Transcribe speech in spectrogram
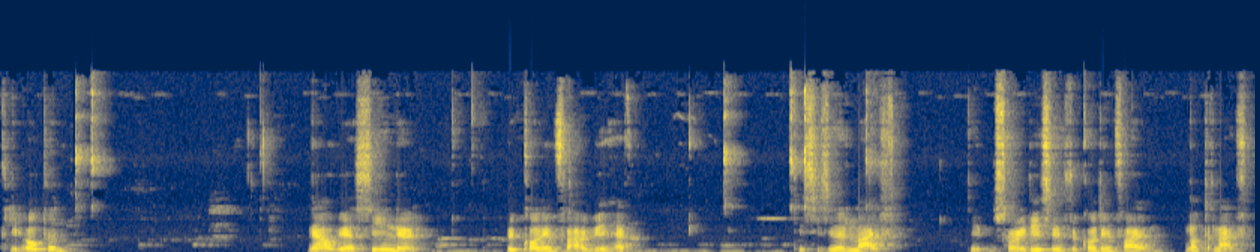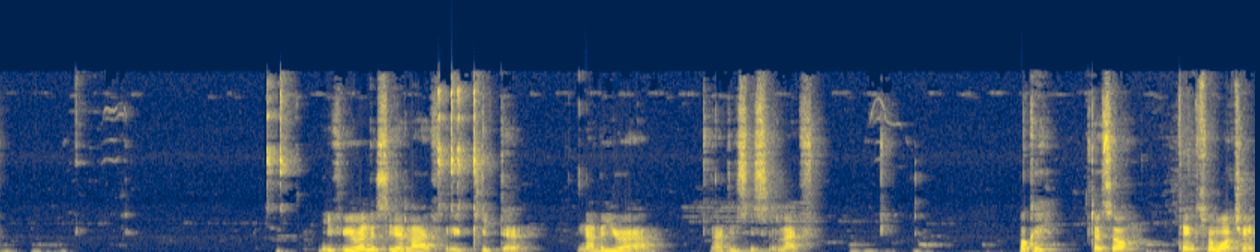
Click open. Now we are seeing the recording file we have. This is a live, sorry this is recording file, not the live. If you want to see the live, you click the another URL. Now this is live. Okay, that's all. Thanks for watching.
